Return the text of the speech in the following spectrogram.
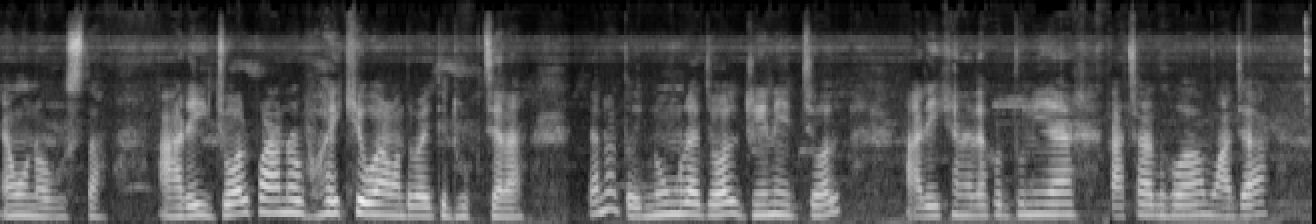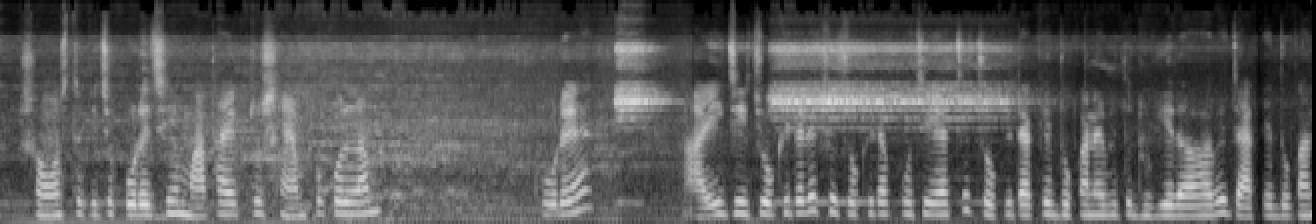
এমন অবস্থা। আর এই জল পাড়ানোর ভয়ে কেউ আমাদের বাড়িতে ঢুকছে না। জানো তো নোংরা জল, ড্রেনের জল। আর এইখানে দেখো দুনিয়ার কাঁচা ধোয়া, মাজা, সমস্ত কিছু করেছি। মাথায় একটু শ্যাম্পু করলাম। করে আর এই যে চৌকিটা দেখছ, চৌকিটা পচে যাচ্ছে। চৌকিটাকে দোকানের ভিতর ঢুকিয়ে দেওয়া হবে। যাকে দোকান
